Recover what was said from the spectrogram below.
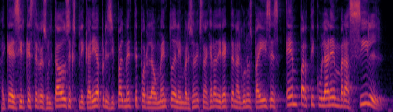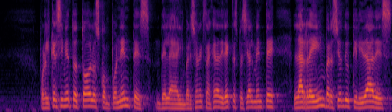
Hay que decir que este resultado se explicaría principalmente por el aumento de la inversión extranjera directa en algunos países, en particular en Brasil, por el crecimiento de todos los componentes de la inversión extranjera directa, especialmente la reinversión de utilidades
